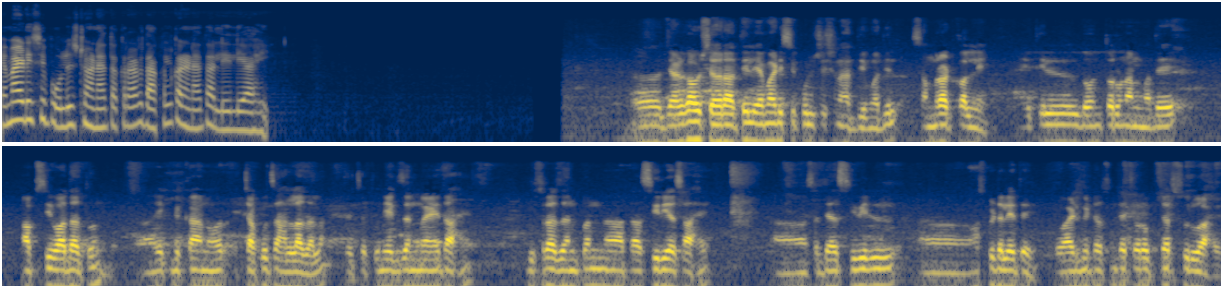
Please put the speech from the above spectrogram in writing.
M I D C police ठाण्यात तक्रार दाखल करण्यात आलेली आहे. जळगाव शहरातील M I D C police station हद्दीमधील सम्राट कॉलनी येथील दोन तरुणांमध्ये आपसी वादातून एकमेकांवर चाकूचा हल्ला झाला. त्याच्यातून एक जण मिळत आहे दुसरा जण पण आता सिरियस आहे. सध्या सिव्हिल हॉस्पिटल येते तो ॲडमिट असून त्याच्यावर उपचार सुरू आहेत.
